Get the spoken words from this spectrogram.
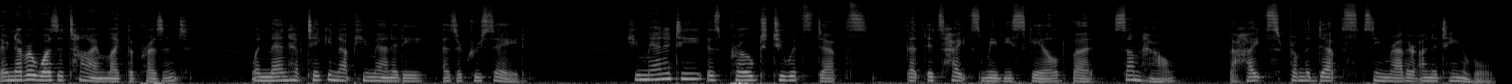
There never was a time like the present when men have taken up humanity as a crusade. Humanity is probed to its depths that its heights may be scaled, but somehow the heights from the depths seem rather unattainable.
